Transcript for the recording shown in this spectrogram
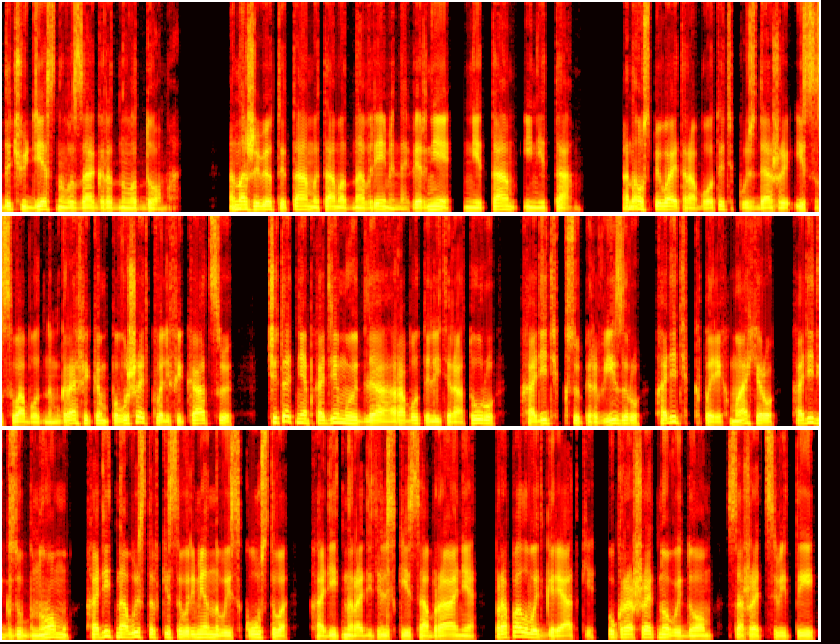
до чудесного загородного дома. Она живет и там, и там одновременно, вернее, не там и не там. Она успевает работать, пусть даже и со свободным графиком, повышать квалификацию, читать необходимую для работы литературу, ходить к супервизору, ходить к парикмахеру, ходить к зубному, ходить на выставки современного искусства, ходить на родительские собрания, пропалывать грядки, украшать новый дом, сажать цветы,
